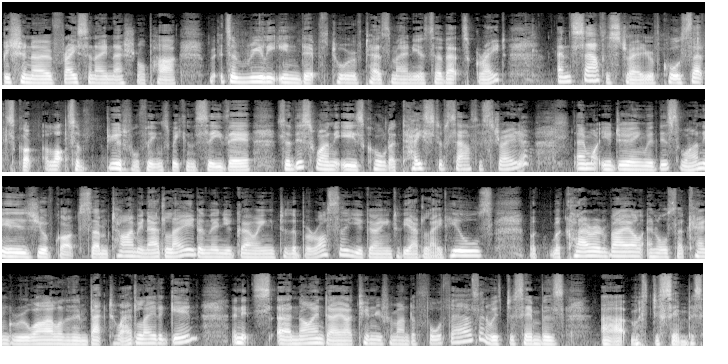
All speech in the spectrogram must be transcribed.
Bicheno, Freycinet National Park. It's a really in depth tour of Tasmania, so that's great and South Australia, of course, that's got lots of beautiful things we can see there. So this one is called A Taste of South Australia. And what you're doing with this one is you've got some time in Adelaide and then you're going to the Barossa, you're going to the Adelaide Hills, McLaren Vale and also Kangaroo Island and then back to Adelaide again. And it's a nine-day itinerary from under 4,000 with December's, uh, with December's,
